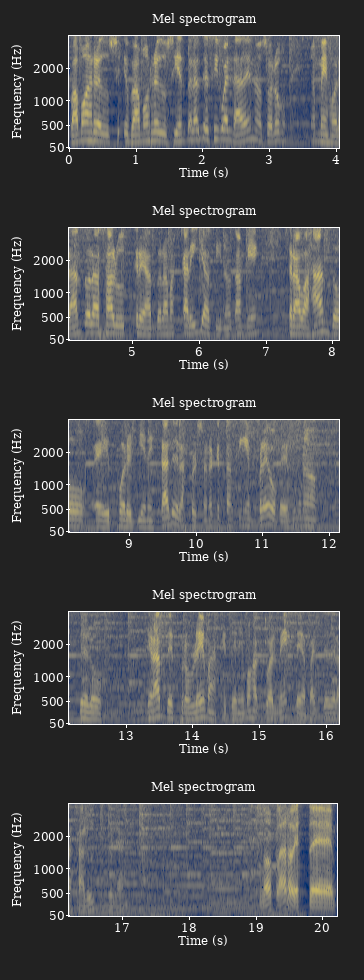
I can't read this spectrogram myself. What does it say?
vamos, a reducir, vamos reduciendo las desigualdades, no solo mejorando la salud, creando la mascarilla, sino también trabajando eh, por el bienestar de las personas que están sin empleo, que es uno de los grandes problemas que tenemos actualmente, aparte de la salud, ¿verdad? No, claro, este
